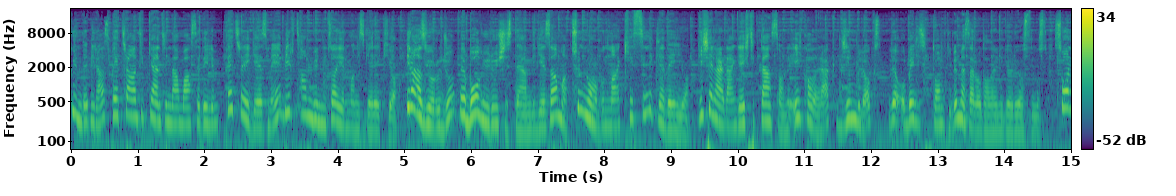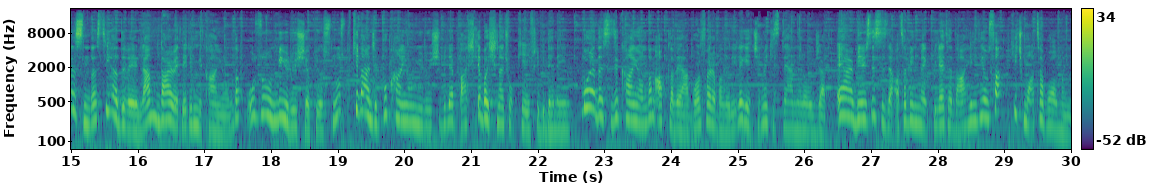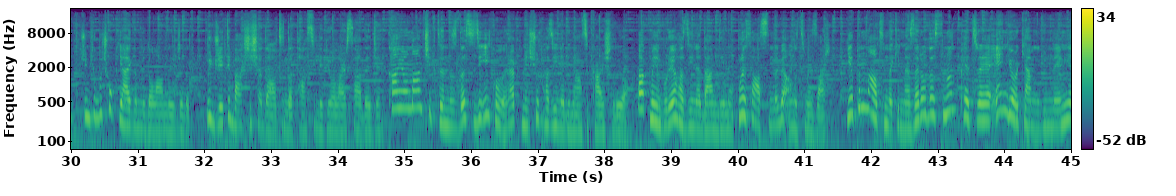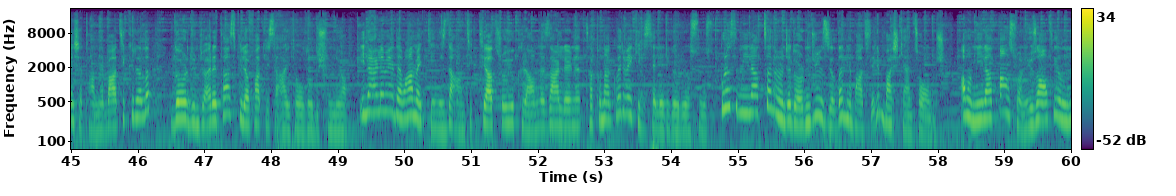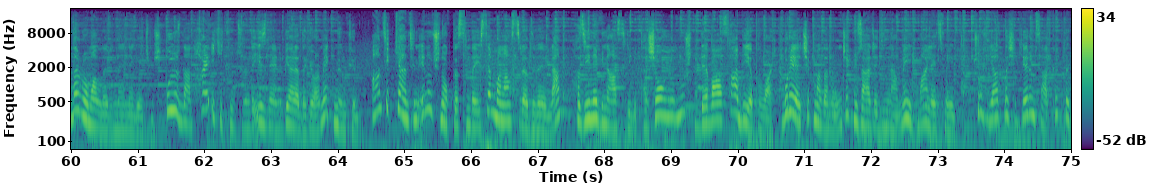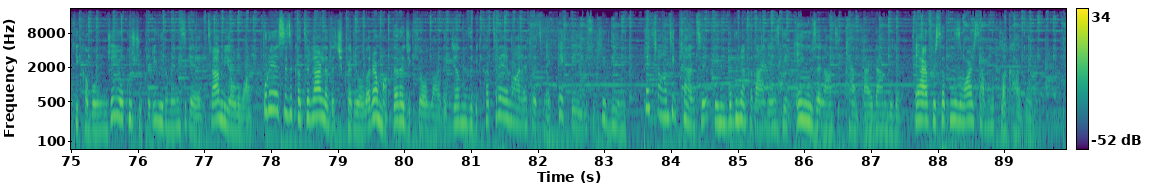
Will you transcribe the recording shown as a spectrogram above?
Bugün de biraz Petra Antik Kenti'nden bahsedelim. Petra'yı gezmeye bir tam gününüzü ayırmanız gerekiyor. Biraz yorucu ve bol yürüyüş isteyen bir gezi ama tüm yorgunluğa kesinlikle değiyor. Gişelerden geçtikten sonra ilk olarak Jim Blocks ve Obelisk Tomb gibi mezar odalarını görüyorsunuz. Sonrasında Sih adı verilen dar ve derin bir kanyonda uzun bir yürüyüş yapıyorsunuz ki bence bu kanyon yürüyüşü bile başlı başına çok keyifli bir deneyim. Bu arada sizi kanyondan atla veya golf arabalarıyla geçirmek isteyenler olacak. Eğer birisi size ata binmek bilete dahil diyorsa hiç muhatap olmayın. Çünkü bu çok yaygın bir dolandırıcılık. Ücreti bahşiş adı altında tahsil ediyorlar sadece. Kanyondan çıktığınızda sizi ilk olarak meşhur hazine binası karşılıyor. Bakmayın buraya hazine dendiğine. Burası aslında bir anıt mezar. Yapının altındaki mezar odasının Petra'ya en görkemli günlerini yaşatan Nebati Kralı 4. Aretas Filofatris'e ait olduğu düşünülüyor. İlerlemeye devam ettiğinizde antik tiyatroyu, kral mezarlarını, tapınakları ve kiliseleri görüyorsunuz. Burası önce 4. yüzyılda Nebatilerin başkenti olmuş. Ama milattan sonra 106 yılında Romalıların eline geçmiş. Bu yüzden her iki kültürün de izlerini bir arada görmek mümkün. Antik kentin en uç noktasında ise manastır adı verilen hazine binası gibi taşa oyulmuş devasa bir yapı var. Buraya çıkmadan önce güzelce dinlenmeyi ihmal etmeyin. Çünkü yaklaşık yarım saat 40 dakika boyunca yokuş yukarı yürümenizi gerektiren bir yolu var. Buraya sizi katırlarla da çıkarıyorlar ama daracık yollarda canınızı bir katıra emanet etmek pek de iyi bir fikir değil. Petra Antik Kenti benim bugüne kadar gezdiğim en güzel antik kentlerden biri. Eğer fırsatınız varsa mutlaka görün.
